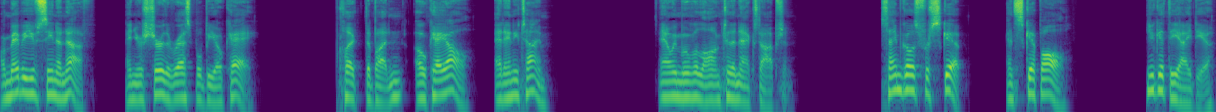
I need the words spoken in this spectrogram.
Or maybe you've seen enough and you're sure the rest will be okay. Click the button OK All at any time. And we move along to the next option. Same goes for skip and skip all. You get the idea.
